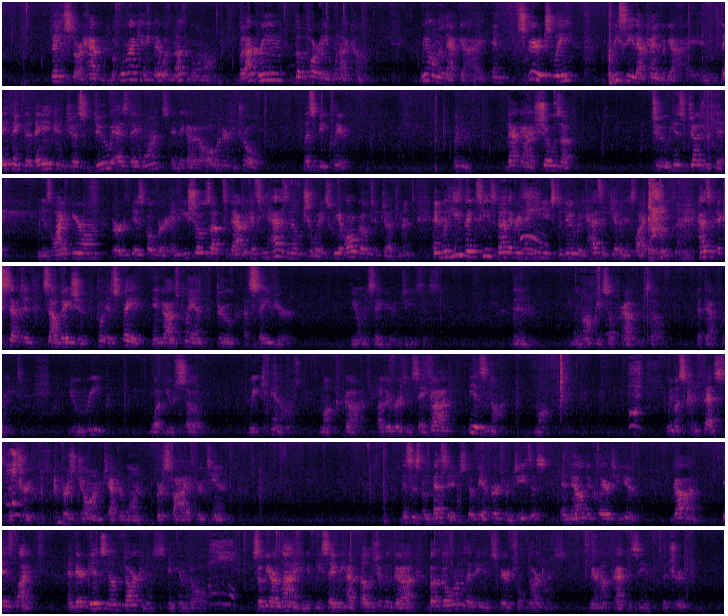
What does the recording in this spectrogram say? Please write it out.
things start happening. Before I came, there was nothing going on. But I bring the party when I come. We all know that guy. And spiritually, we see that kind of a guy. They think that they can just do as they want, and they got it all under control. Let's be clear. When that guy shows up to his judgment day, when his life here on earth is over, and he shows up to that because he has no choice. We all go to judgment. And when he thinks he's done everything he needs to do, but he hasn't given his life to Jesus, hasn't accepted salvation, put his faith in God's plan through a Savior, the only Savior in Jesus, then he will not be so proud of himself at that point. You reap what you sow. We cannot mock God. Other versions say God is not mocked. We must confess the truth. 1 John chapter 1, verse 5 through 10. This is the message that we have heard from Jesus and now declare to you. God is light, and there is no darkness in him at all. So we are lying if we say we have fellowship with God, but go on living in spiritual darkness. We are not practicing the truth.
